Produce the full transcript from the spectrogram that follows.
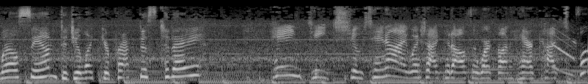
Well, Sam, did you like your practice today? Painty Susan, I wish I could also work on haircuts, but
